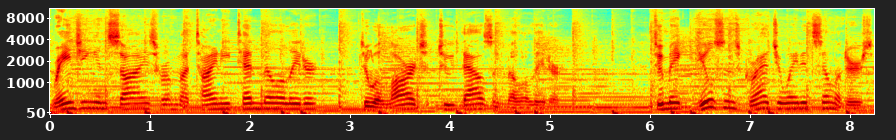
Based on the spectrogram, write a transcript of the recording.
ranging in size from a tiny 10 milliliter to a large 2000 milliliter to make Gilson's graduated cylinders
